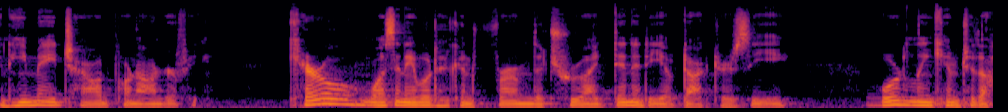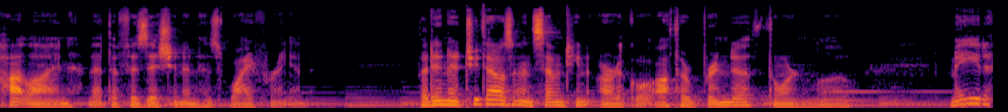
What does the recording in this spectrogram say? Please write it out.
and he made child pornography. Carol wasn't able to confirm the true identity of Dr. Z or link him to the hotline that the physician and his wife ran. But in a 2017 article, author Brenda Thornlow made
